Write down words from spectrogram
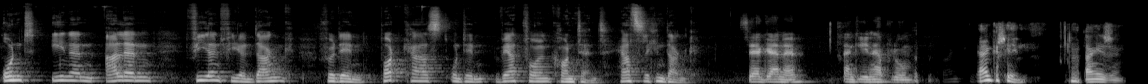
und Ihnen allen vielen, vielen Dank für den Podcast und den wertvollen Content. Herzlichen Dank. Sehr gerne. Danke Ihnen, Herr Blum. Dankeschön. Dankeschön.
